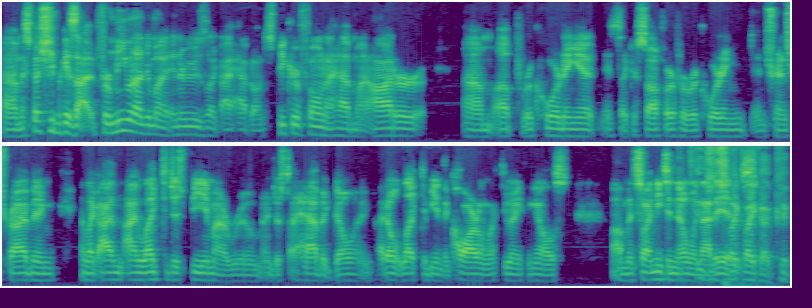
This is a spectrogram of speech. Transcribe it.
um, especially because I, for me when I do my interviews, like I have it on speakerphone, I have my otter um, up recording it. It's like a software for recording and transcribing. And like I, I like to just be in my room and just I have it going. I don't like to be in the car. I don't like to do anything else. Um, and so I need to know when it's that is. Like like a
